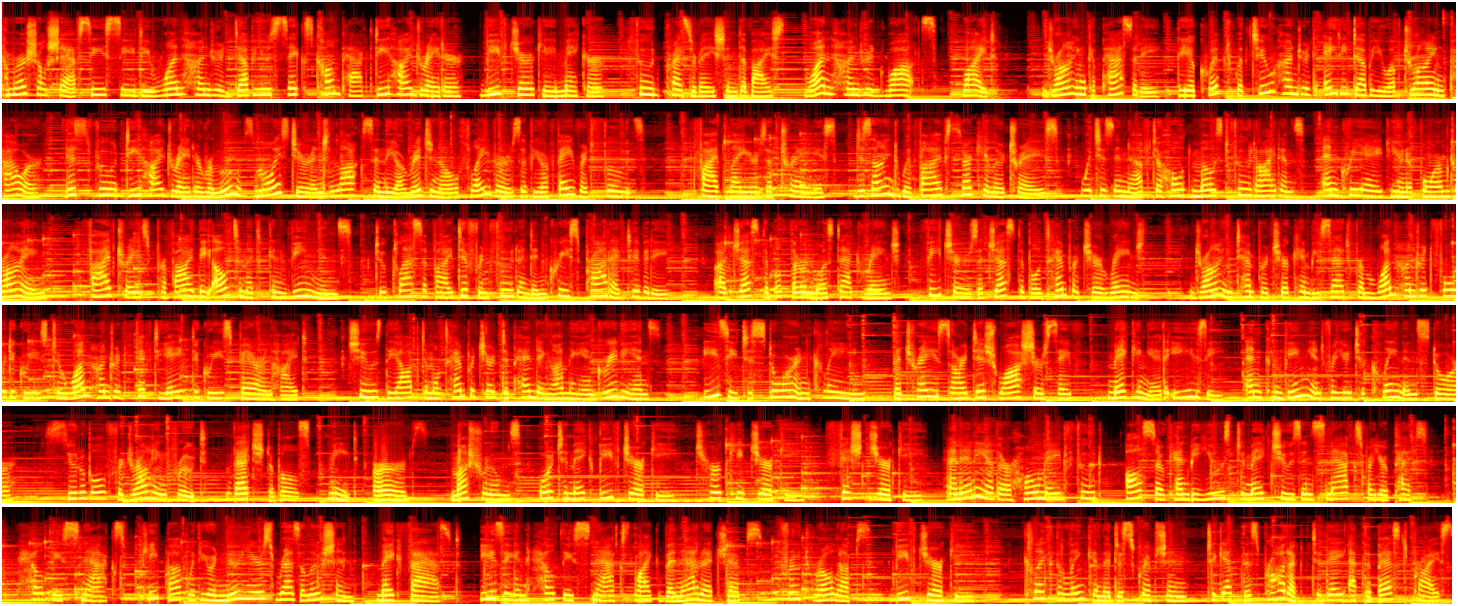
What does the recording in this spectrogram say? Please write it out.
Commercial Chef CCD 100W6 Compact Dehydrator, Beef Jerky Maker, Food Preservation Device, 100 watts, white. Drying capacity, the equipped with 280 W of drying power, this food dehydrator removes moisture and locks in the original flavors of your favorite foods. 5 layers of trays, designed with 5 circular trays, which is enough to hold most food items and create uniform drying. 5 trays provide the ultimate convenience to classify different food and increase productivity. Adjustable thermostat range features adjustable temperature range. Drying temperature can be set from 104 degrees to 158 degrees Fahrenheit. Choose the optimal temperature depending on the ingredients. Easy to store and clean, the trays are dishwasher safe, making it easy and convenient for you to clean and store. Suitable for drying fruit, vegetables, meat, herbs, mushrooms, or to make beef jerky, turkey jerky, fish jerky, and any other homemade food, also can be used to make chews and snacks for your pets. Healthy snacks, keep up with your New Year's resolution, make fast, easy and healthy snacks like banana chips, fruit roll-ups, beef jerky. Click the link in the description to get this product today at the best price.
